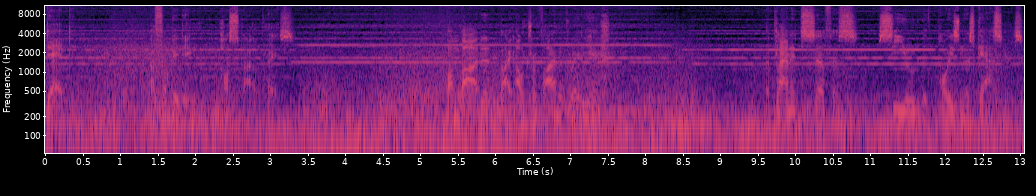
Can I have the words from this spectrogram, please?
Dead. A forbidding, hostile place. Bombarded by ultraviolet radiation. The planet's surface sealed with poisonous gases.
